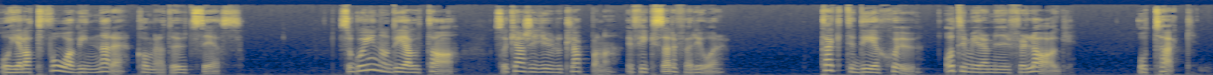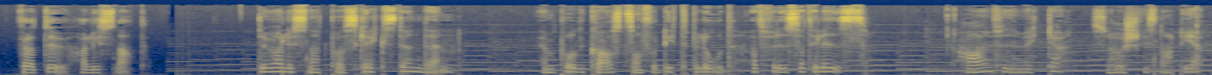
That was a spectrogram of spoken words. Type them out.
och hela två vinnare kommer att utses. Så gå in och delta så kanske julklapparna är fixade för i år. Tack till D7 och till Miramir förlag. Och tack för att du har lyssnat. Du har lyssnat på Skräckstunden en podcast som får ditt blod att frysa till is. Ha en fin vecka så hörs vi snart igen.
